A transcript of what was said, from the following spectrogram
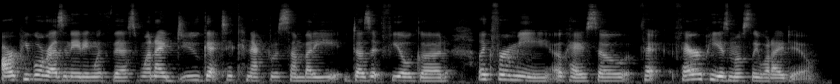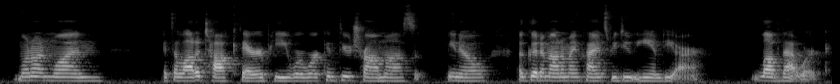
are people resonating with this? When i do get to connect with somebody does it feel good? Like for me okay so th- therapy is mostly what i do. One-on-one it's a lot of talk therapy. We're working through trauma so, you know a good amount of my clients we do emdr love that work.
